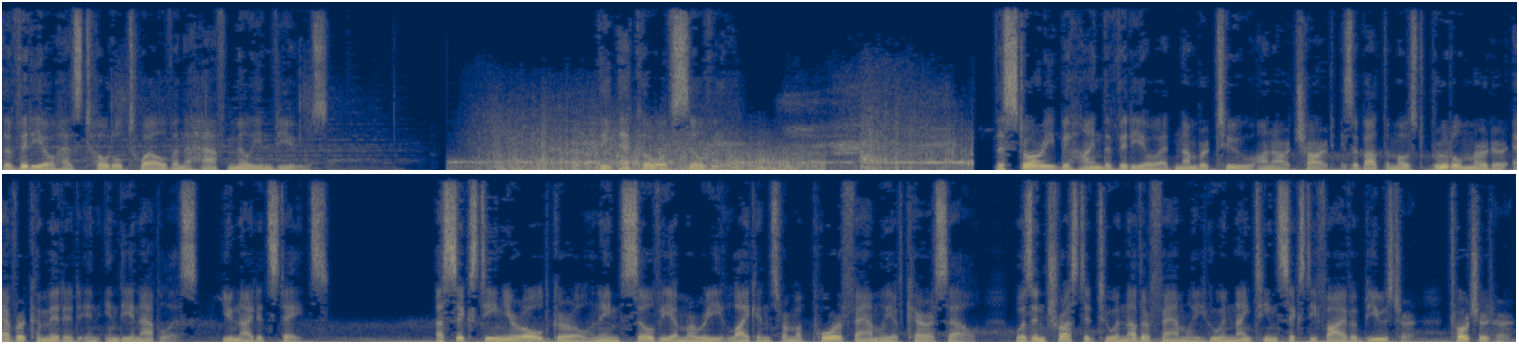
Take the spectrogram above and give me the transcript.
the video has total 12.5 million views. The Echo of Sylvia. The story behind the video at number 2 on our chart is about the most brutal murder ever committed in Indianapolis, United States. A 16-year-old girl named Sylvia Marie Likens from a poor family of Carousel, was entrusted to another family who in 1965 abused her, tortured her,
